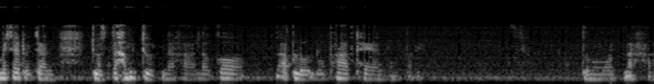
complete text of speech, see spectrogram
ไม่ใช่ดอกจันจุดสามจุดนะคะ แล้วก็อัปโหลดรูปภาพแทนลงไป สมมตินะคะ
